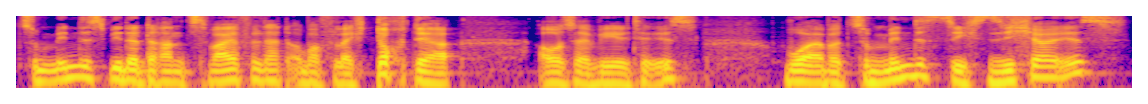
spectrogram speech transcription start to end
zumindest wieder daran zweifelt hat, ob er vielleicht doch der Auserwählte ist, wo er aber zumindest sich sicher ist,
